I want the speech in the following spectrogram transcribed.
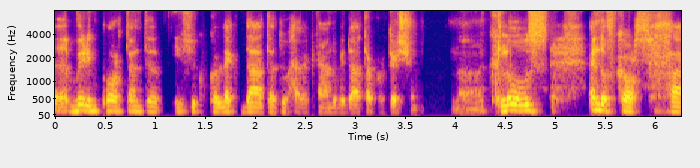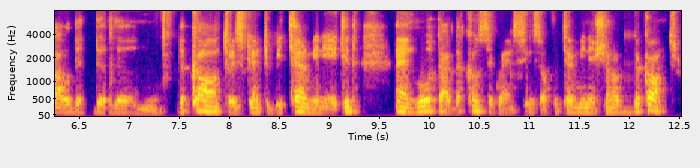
Uh, very important uh, if you collect data to have a kind of a data protection uh, clause, and of course how the, the, the, the, contract is going to be terminated and what are the consequences of the termination of the contract.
